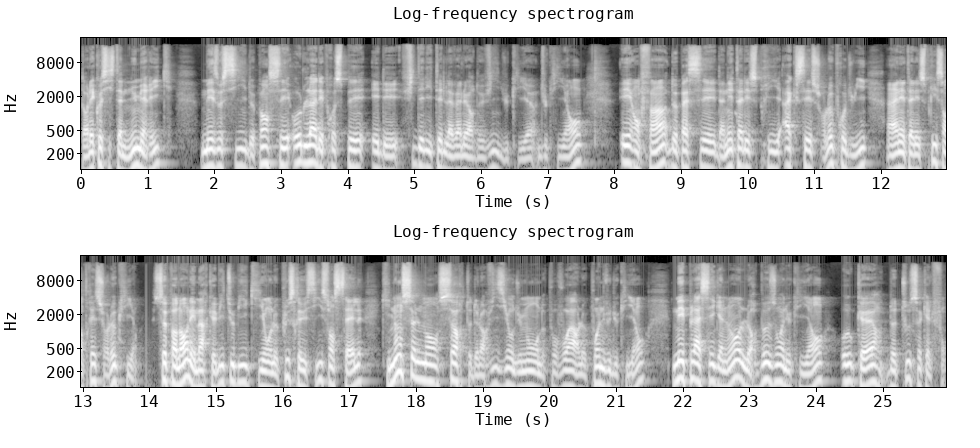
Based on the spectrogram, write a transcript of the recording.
dans l'écosystème numérique, mais aussi de penser au-delà des prospects et des fidélités de la valeur de vie du client, et enfin de passer d'un état d'esprit axé sur le produit à un état d'esprit centré sur le client. Cependant, les marques B2B qui ont le plus réussi sont celles qui non seulement sortent de leur vision du monde pour voir le point de vue du client, mais placent également leurs besoins du client au cœur de tout ce qu'elles font.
